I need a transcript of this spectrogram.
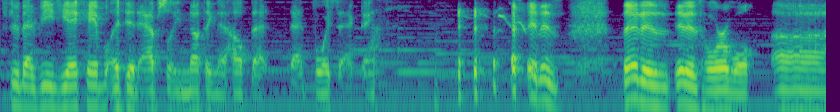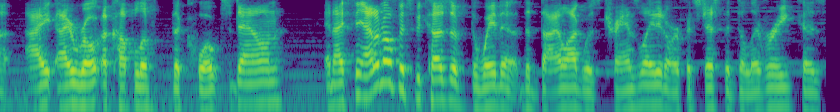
through that VGA cable, it did absolutely nothing to help that that voice acting. it is that is it is horrible. Uh, I I wrote a couple of the quotes down, and I think I don't know if it's because of the way the the dialogue was translated or if it's just the delivery. Because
